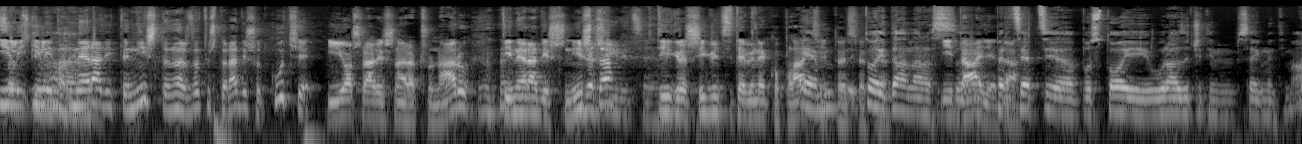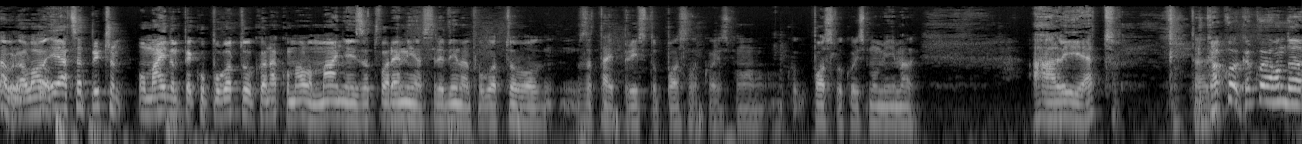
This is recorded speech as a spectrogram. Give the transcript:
ili, ili ne radite ništa, znaš, zato što radiš od kuće i još radiš na računaru, ti ne radiš ništa, ti igraš igrice, tebi neko plaća E, i to je sve. to i pre. dan danas. I dalje, da. Percepcija postoji u različitim segmentima. Dobro, ali to- ja sad pričam o Majdanpeku, pogotovo koja je onako malo manja i zatvorenija sredina, pogotovo za taj pristup posla koji smo, poslu koji smo mi imali. Ali, eto. tada- Kako, je- kako je onda,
